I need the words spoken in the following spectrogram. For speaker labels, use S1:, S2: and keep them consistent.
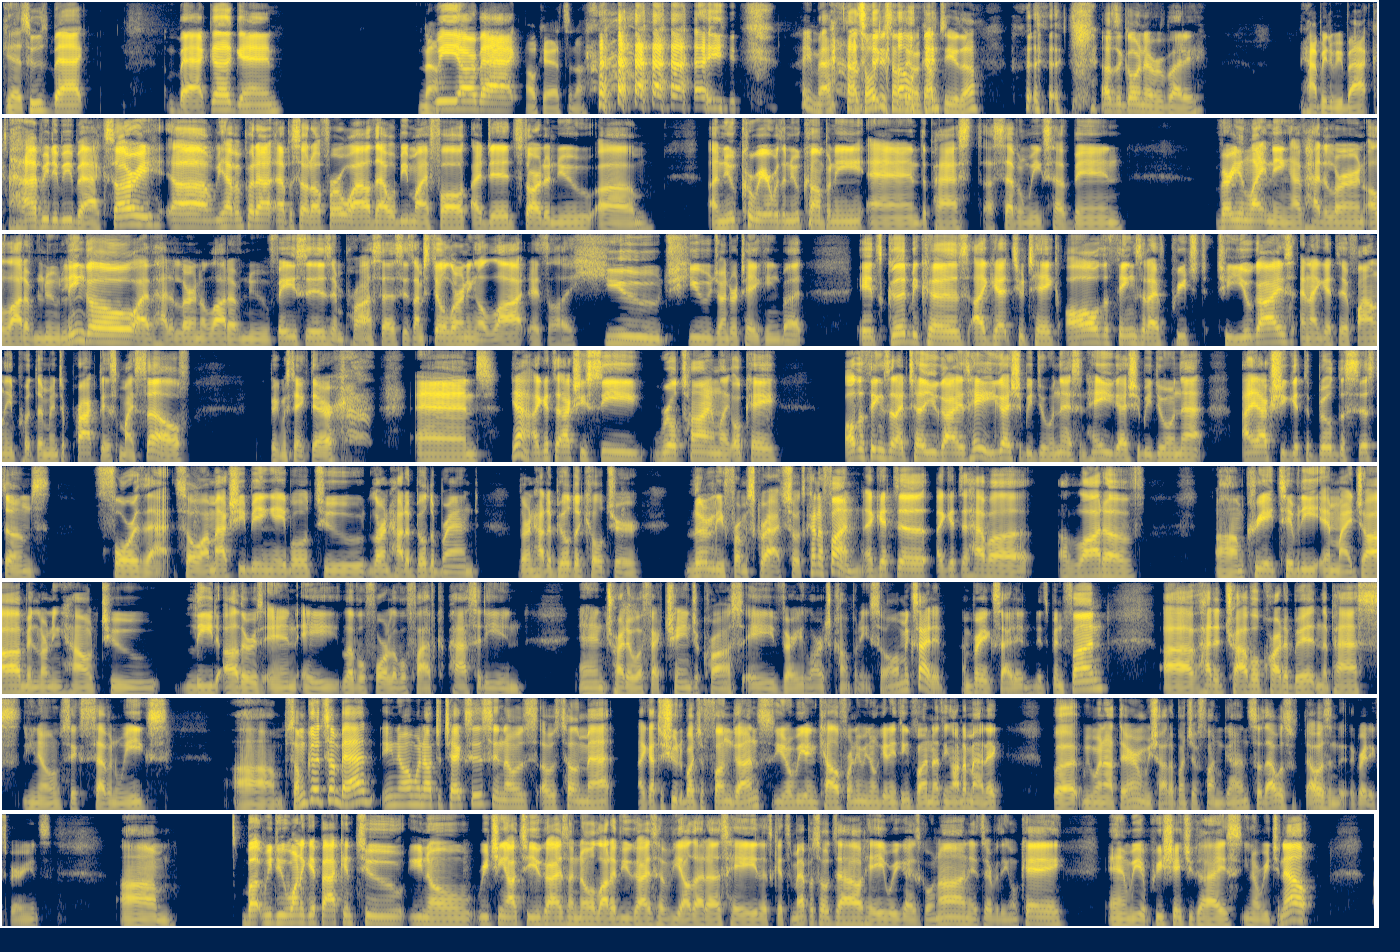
S1: Guess who's back? Back again.
S2: No.
S1: We are back.
S2: okay, that's enough.
S1: hey, Matt.
S2: I told you something would come to you though.
S1: how's it going, everybody?
S2: Happy to be back.
S1: Happy to be back. Sorry, uh, we haven't put out episode out for a while. That would be my fault. I did start a new um, a new career with a new company, and the past uh, seven weeks have been very enlightening. I've had to learn a lot of new lingo. I've had to learn a lot of new faces and processes. I'm still learning a lot. It's a huge, huge undertaking, but it's good because I get to take all the things that I've preached to you guys and I get to finally put them into practice myself. Big mistake there. and yeah, I get to actually see real time, like, okay, all the things that I tell you guys, hey, you guys should be doing this, and hey, you guys should be doing that. I actually get to build the systems for that. So I'm actually being able to learn how to build a brand, learn how to build a culture literally from scratch. So it's kind of fun. I get to I get to have a a lot of um, creativity in my job and learning how to lead others in a level four, level five capacity and and try to affect change across a very large company. So I'm excited. I'm very excited. It's been fun. Uh, I've had to travel quite a bit in the past, you know, six, seven weeks. Um, some good, some bad. You know, I went out to Texas and I was I was telling Matt I got to shoot a bunch of fun guns. You know, we in California we don't get anything fun, nothing automatic, but we went out there and we shot a bunch of fun guns. So that was that was a great experience. Um, but we do want to get back into you know reaching out to you guys. I know a lot of you guys have yelled at us, "Hey, let's get some episodes out. Hey, where you guys going on? Is everything okay?" And we appreciate you guys, you know, reaching out.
